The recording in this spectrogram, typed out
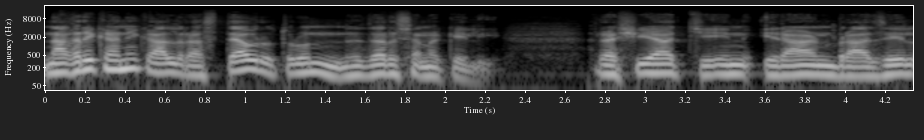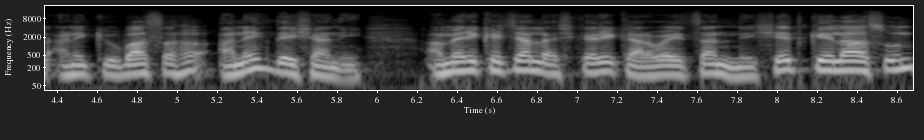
नागरिकांनी काल रस्त्यावर उतरून निदर्शनं केली. रशिया चीन इराण ब्राझील आणि क्युबासह अनेक देशांनी अमेरिकेच्या लष्करी कारवाईचा निषेध केला असून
